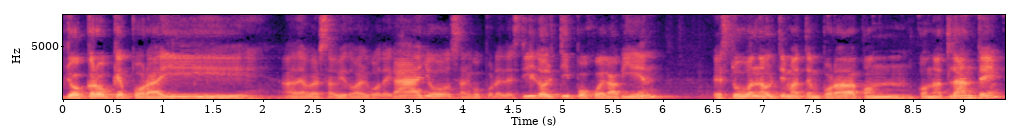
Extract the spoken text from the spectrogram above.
yo creo que por ahí ha de haber sabido algo de gallos, algo por el estilo. El tipo juega bien. Estuvo en la última temporada con, con Atlante.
